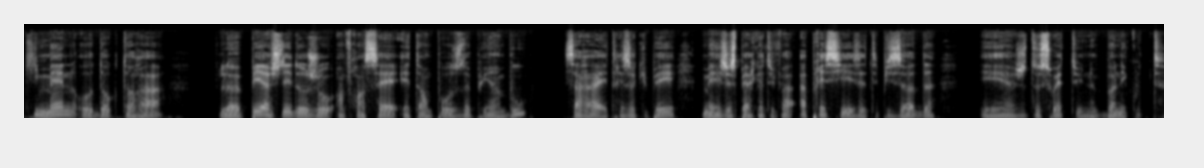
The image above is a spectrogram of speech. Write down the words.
qui mènent au doctorat. Le PhD Dojo en français est en pause depuis un bout. Sarah est très occupée, mais j'espère que tu vas apprécier cet épisode et je te souhaite une bonne écoute.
